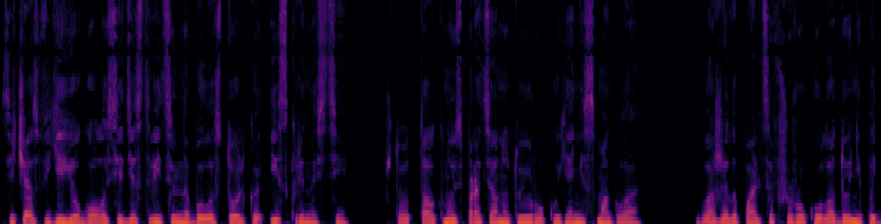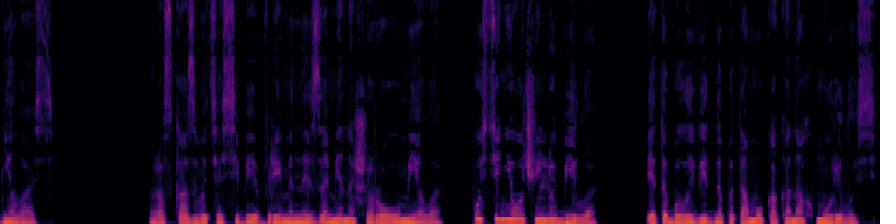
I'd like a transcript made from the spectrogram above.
Сейчас в ее голосе действительно было столько искренности, что оттолкнуть протянутую руку я не смогла. Вложила пальцы в широкую ладонь и поднялась. Рассказывать о себе временной замены Широ умела, пусть и не очень любила. Это было видно потому, как она хмурилась,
